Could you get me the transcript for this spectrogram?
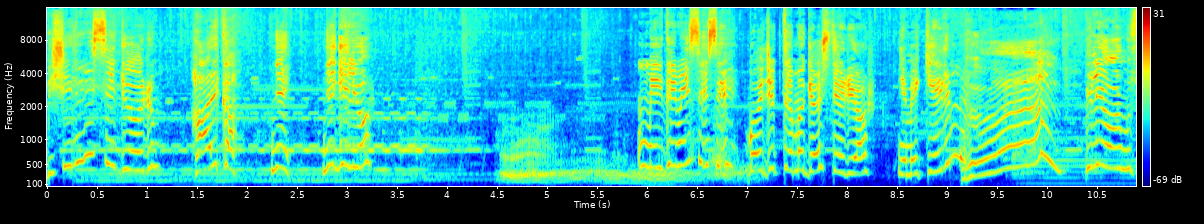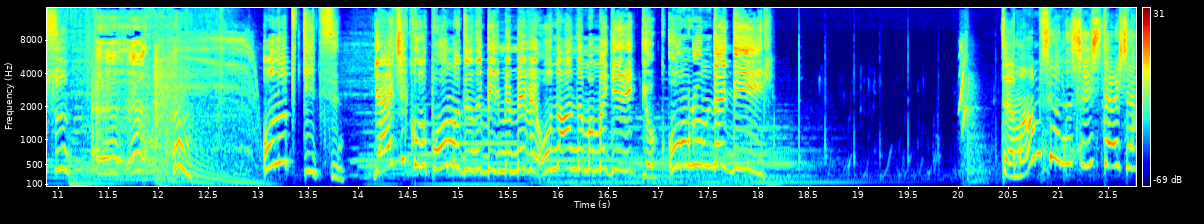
Bir şeyler hissediyorum. Harika. Ne? Ne geliyor? Midemin sesi, bu acıktığımı gösteriyor. Yemek yiyelim mi? Biliyor musun? Unut gitsin. Gerçek olup olmadığını bilmeme ve onu anlamama gerek yok. Umrumda değil. Tamam, sen nasıl istersen.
